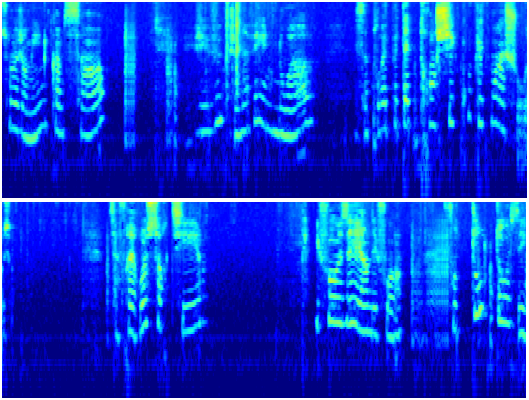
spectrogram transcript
soit j'en mets une comme ça. J'ai vu que j'en avais une noire ça pourrait peut-être trancher complètement la chose. Ça ferait ressortir. Il faut oser hein, des fois il hein. faut tout oser.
